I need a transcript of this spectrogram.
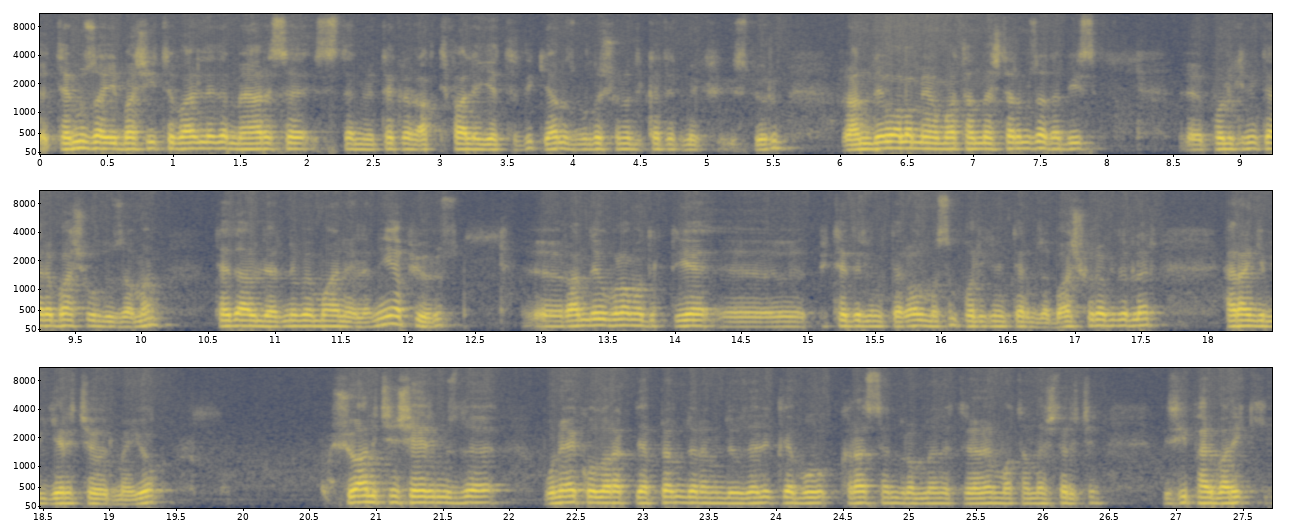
E, Temmuz ayı başı itibariyle de MHRS sistemini tekrar aktif hale getirdik. Yalnız burada şunu dikkat etmek istiyorum. Randevu alamayan vatandaşlarımıza da biz e, polikliniklere başvurduğu zaman tedavilerini ve muayenelerini yapıyoruz. E, randevu bulamadık diye e, bir tedirginlikler olmasın. Polikliniklerimize başvurabilirler. Herhangi bir geri çevirme yok. Şu an için şehrimizde buna ek olarak deprem döneminde özellikle bu kras sendromundan etkilenen vatandaşlar için biz hiperbarik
